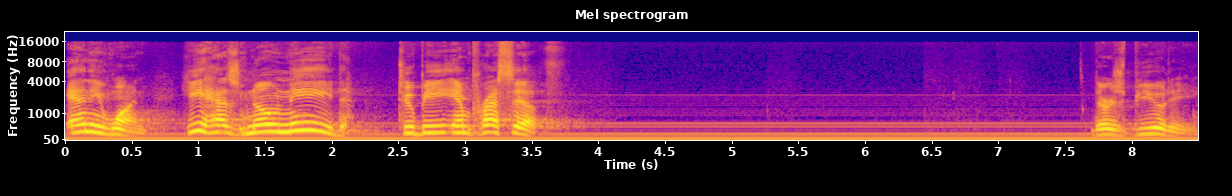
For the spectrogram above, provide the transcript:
anyone. He has no need to be impressive. There's beauty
